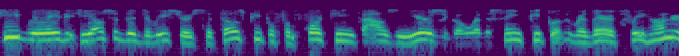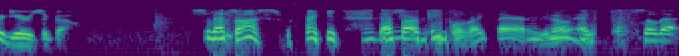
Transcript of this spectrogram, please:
he related, he also did the research that those people from 14,000 years ago were the same people that were there 300 years ago. So that's us, right? That's our people right there, you know? Mhm. And, and so that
